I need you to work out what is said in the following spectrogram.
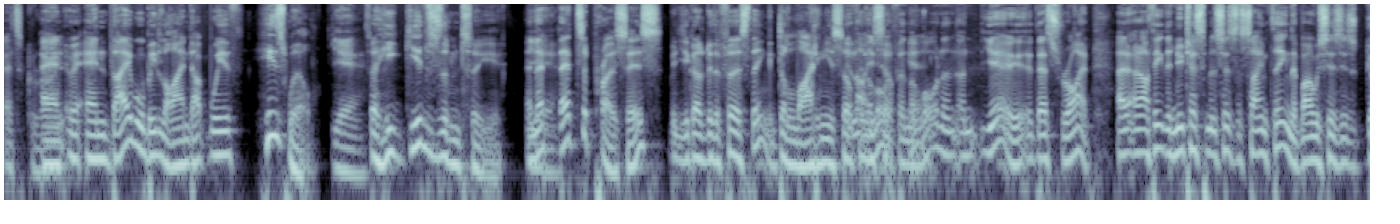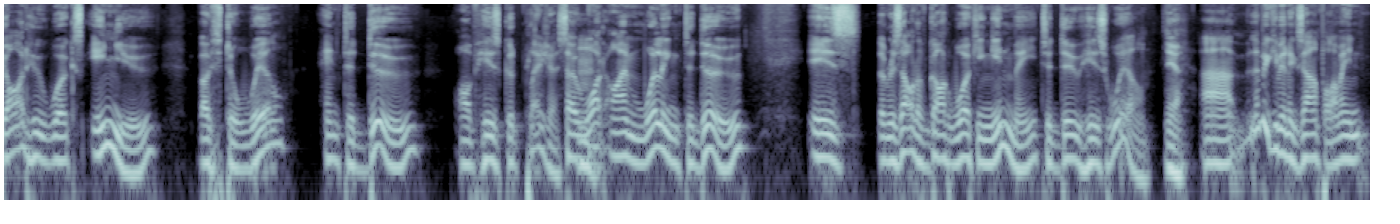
That's great. And, and they will be lined up with his will. yeah. So he gives them to you. And Yeah. that, that's a process, but you've got to do the first thing, delighting yourself Delight in the yourself Lord. in the Yeah. Lord, and, and yeah, that's right. And, and I think the New Testament says the same thing. The Bible says it's God who works in you both to will and to do of His good pleasure. So Hmm. what I'm willing to do is the result of God working in me to do His will. Yeah. Uh, let me give you an example. I mean,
